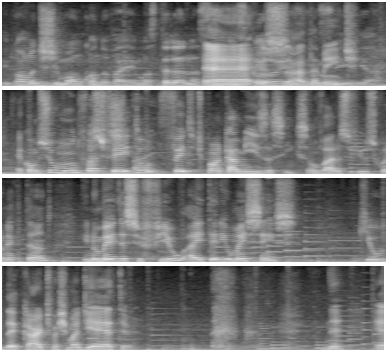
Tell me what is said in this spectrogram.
Igual no Digimon, quando vai mostrando assim É, as coisas, exatamente. assim, ah. É como se o mundo fosse feito, digitais. feito tipo uma camisa, assim, que são vários fios conectando, e no meio desse fio aí teria uma essência, que o Descartes vai chamar de éter. né? É,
